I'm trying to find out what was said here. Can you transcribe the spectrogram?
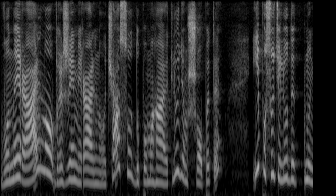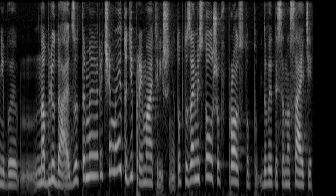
Вони реально в режимі реального часу допомагають людям шопити. І, по суті, люди ну, ніби наблюдають за тими речами і тоді приймають рішення. Тобто, замість того, щоб просто дивитися на сайті,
